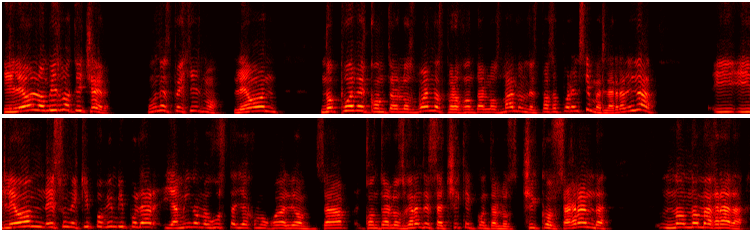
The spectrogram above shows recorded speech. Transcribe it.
Y León lo mismo, teacher. Un espejismo. León no puede contra los buenos, pero contra los malos les pasa por encima, es la realidad. Y, y León es un equipo bien bipolar y a mí no me gusta ya cómo juega León. O sea, contra los grandes se achica y contra los chicos se agranda. No, no me agrada.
